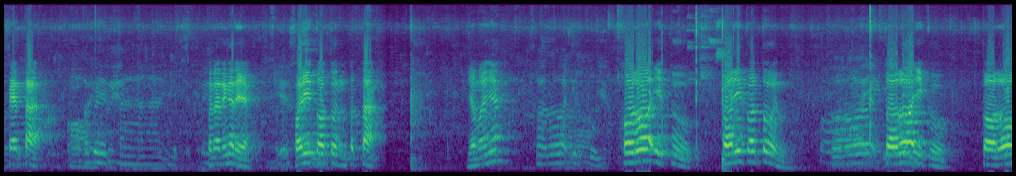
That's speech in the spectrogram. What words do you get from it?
Peta. Oh, beta. Yes. Pernah dengar ya? Yes. Khoritotun, peta. Jamannya? Koro iku. Khoro itu. Torikotun. Koro Toro iku. Toro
